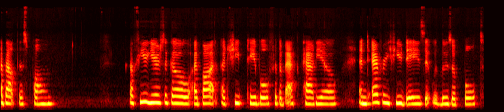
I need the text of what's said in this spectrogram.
About this poem. A few years ago, I bought a cheap table for the back patio, and every few days it would lose a bolt,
